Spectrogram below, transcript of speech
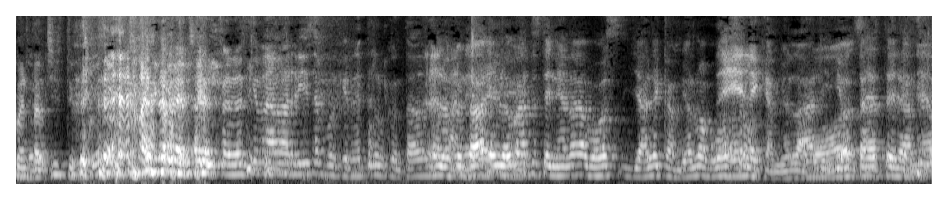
Cuenta el chiste, el. Pero es que me daba risa porque neta lo contaba de Lo contaba, y luego que- antes tenía la voz, ya le cambió la voz. Eh, le cambió la al voz, idiota antes este, antes, tenía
